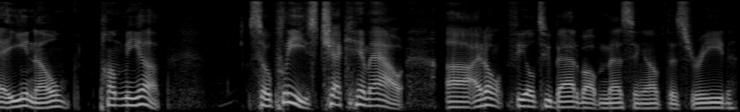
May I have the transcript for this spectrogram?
Hey, you know, pump me up. So please check him out. Uh, I don't feel too bad about messing up this read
